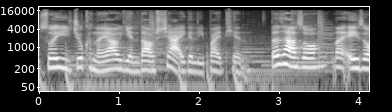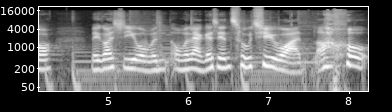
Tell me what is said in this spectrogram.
所以就可能要延到下一个礼拜天。但是他说，那 A 说没关系，我们我们两个先出去玩，然后。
